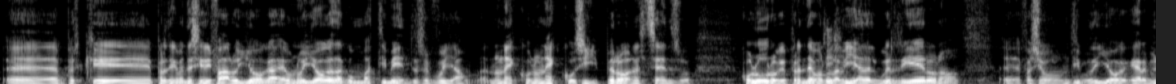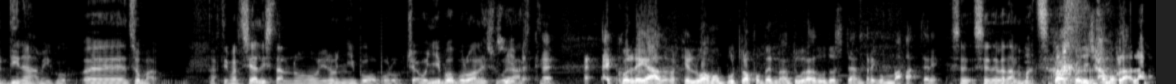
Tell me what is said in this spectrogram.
eh, perché praticamente si rifà lo yoga, è uno yoga da combattimento, se vogliamo, non è, non è così, però nel senso coloro che prendevano sì, la via sì. del guerriero no? eh, facevano un tipo di yoga che era più dinamico. Eh, insomma, arti marziali stanno in ogni popolo, cioè ogni popolo ha le sue sì, arti. Beh, è, è, collegato perché l'uomo purtroppo per natura ha dovuto sempre combattere. Se, se deve ammazzare. Tolto diciamo la, la,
